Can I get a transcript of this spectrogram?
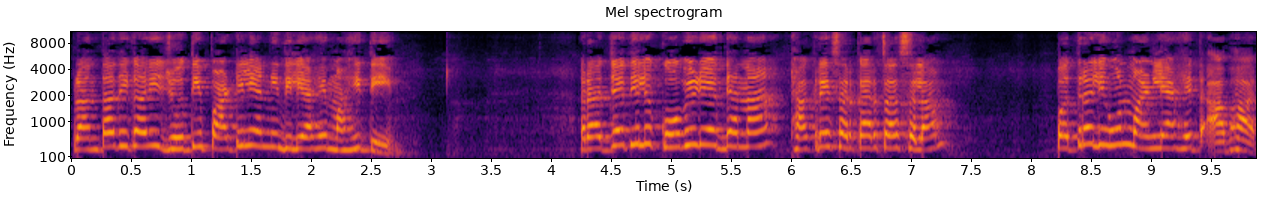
प्रांताधिकारी ज्योती पाटील यांनी दिली आहे माहिती. राज्यातील कोविड योद्ध्यांना ठाकरे सरकारचा सलाम. पत्र लिहून मांडले आहेत आभार.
